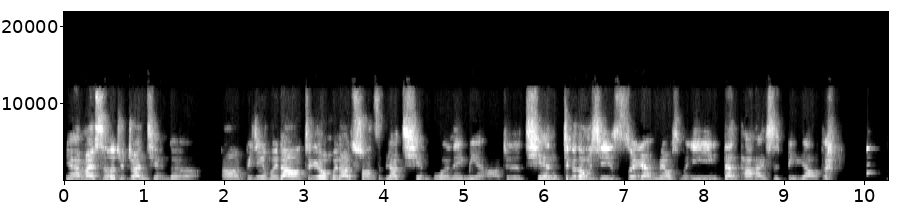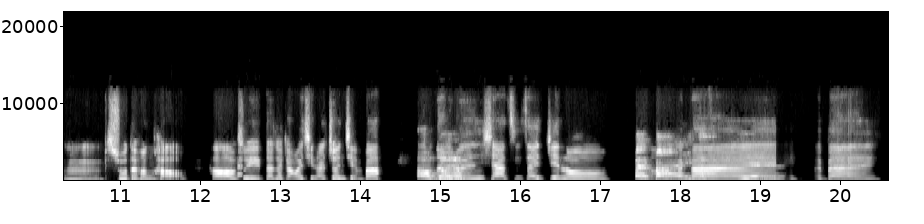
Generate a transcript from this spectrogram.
也还蛮适合去赚钱的啊。毕竟回到这个又回到双子比较浅薄的那一面哈，就是钱这个东西虽然没有什么意义，但它还是必要的。嗯，说的很好，好，所以大家赶快起来赚钱吧。好的，那我们下次再见喽，拜拜，拜拜，拜拜。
